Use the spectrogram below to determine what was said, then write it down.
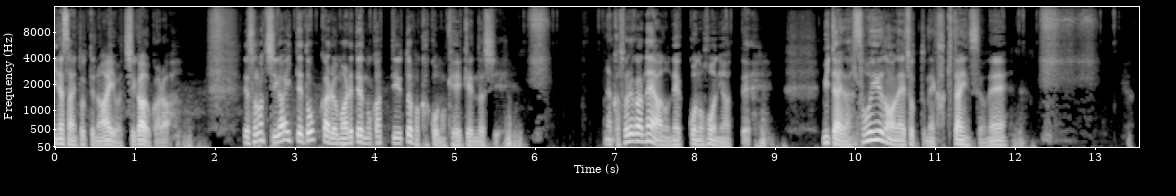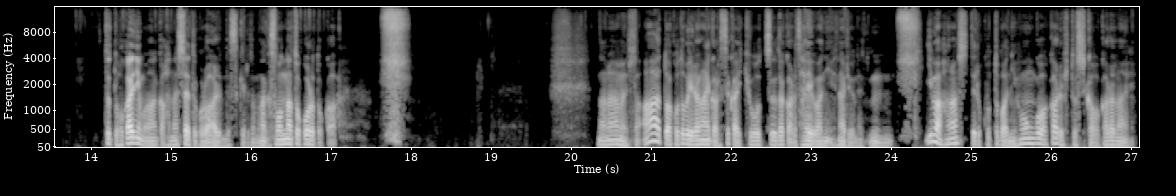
皆さんにとっての愛は違うから。で、その違いってどっから生まれてんのかっていうと、やっぱ過去の経験だし。なんかそれがね、あの根っこの方にあって、みたいな、そういうのをね、ちょっとね、書きたいんですよね。ちょっと他にもなんか話したいところはあるんですけれども、なんかそんなところとか。斜め下。アートは言葉いらないから世界共通だから対話になるよね。うん。今話してる言葉、日本語わかる人しかわからない。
